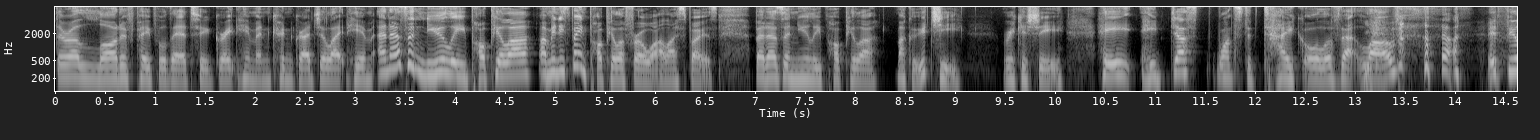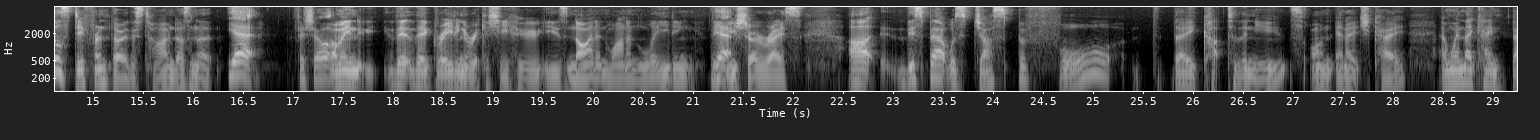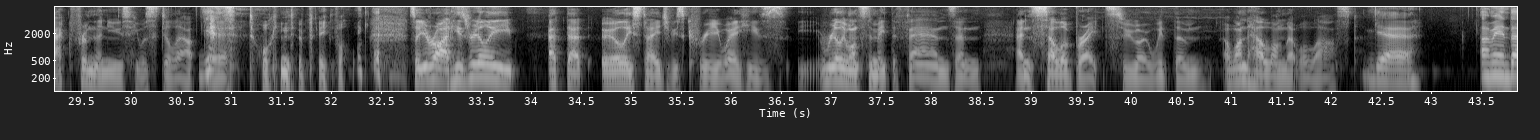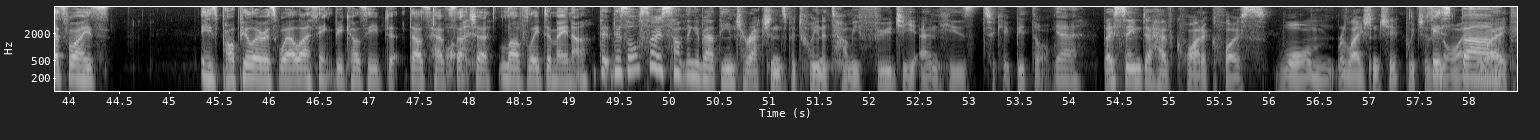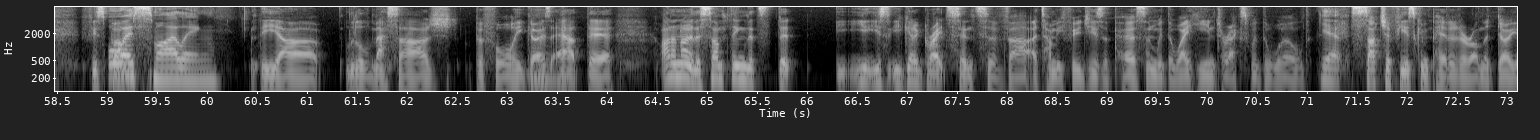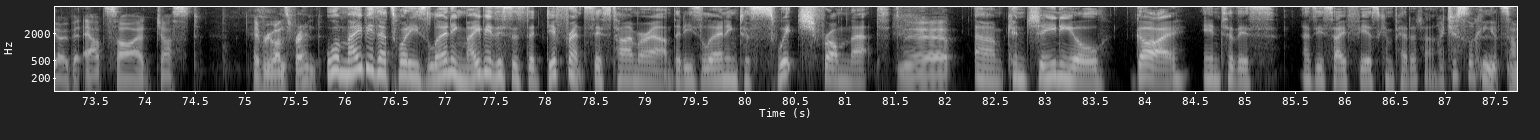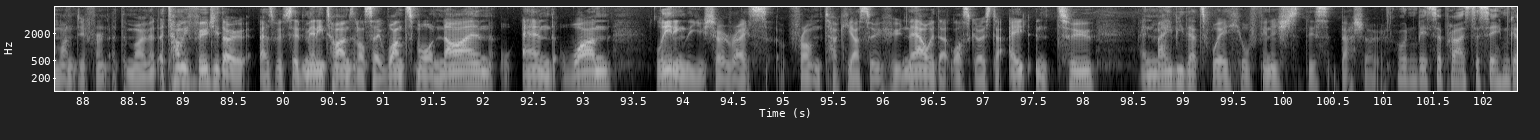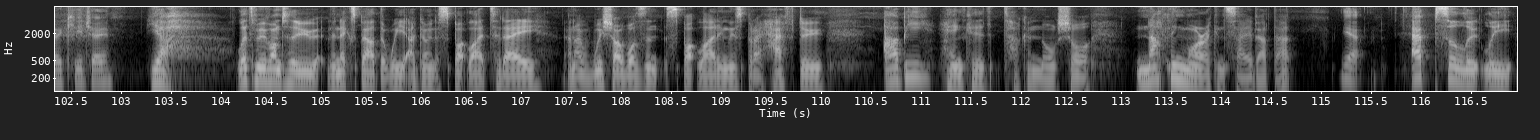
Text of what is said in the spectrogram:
There are a lot of people there to greet him and congratulate him. And as a newly popular, I mean, he's been popular for a while, I suppose, but as a newly popular Makuuchi Rikishi, he he just wants to take all of that love. It feels different, though, this time, doesn't it? yeah, for sure. I mean, they're, they're greeting a Ricochet who is nine and one and leading the Yeah. Yusho race. Uh, this bout was just before they cut to the news on NHK, and when they came back from the news, he was still out there talking to people. So you're right; he's really at that early stage of his career where he's he really wants to meet the fans and and celebrate sumo with them. I wonder how long that will last. Yeah. I mean, that's why he's he's popular as well, I think, because he d- does have such a lovely demeanor. Th- There's also something about the interactions between Atami Fuji and his Tsukebito. Yeah. They seem to have quite a close, warm relationship, which isn't always the way. Fist bump, Always smiling. the uh, little massage before he Mm. goes out there. I don't know. There's something that's that you, you, you get a great sense of uh, Atami Fuji as a person with the way he interacts with the world. Yeah. Such a fierce competitor on the dohyo, but outside, just everyone's friend. Well, maybe that's what he's learning. Maybe this is the difference this time around that he's learning to switch from that Yeah. um, congenial guy into this, as you say, fierce competitor. We're just looking at someone different at the moment. Atami Fuji, though, as we've said many times, and I'll say once more, nine and one, leading the Yusho race from Takayasu, who now with that loss goes to eight and two. And maybe that's where he'll finish this basho. I wouldn't be surprised to see him go Kyujo. Yeah. Let's move on to the next bout that we are going to spotlight today. And I wish I wasn't spotlighting this, but I have to. Abi Henkard Takanosho. Nothing more I can say about that. Yeah. Absolutely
